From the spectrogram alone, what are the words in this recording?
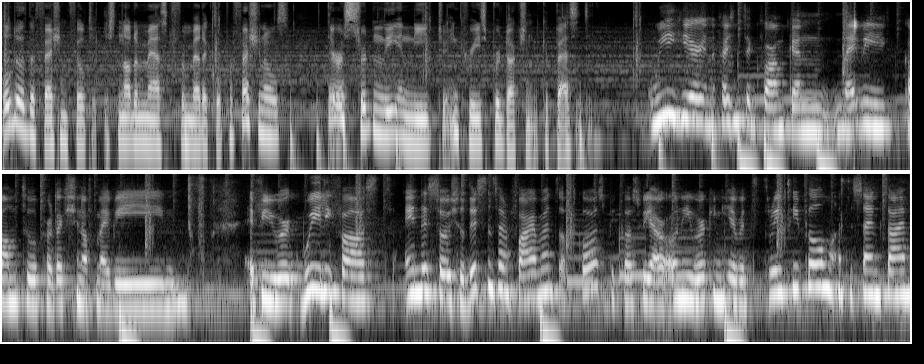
Although the fashion filter is not a mask for medical professionals, there is certainly a need to increase production capacity. We here in the Fashion Tech Farm can maybe come to a production of maybe, if you work really fast in the social distance environment, of course, because we are only working here with three people at the same time,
